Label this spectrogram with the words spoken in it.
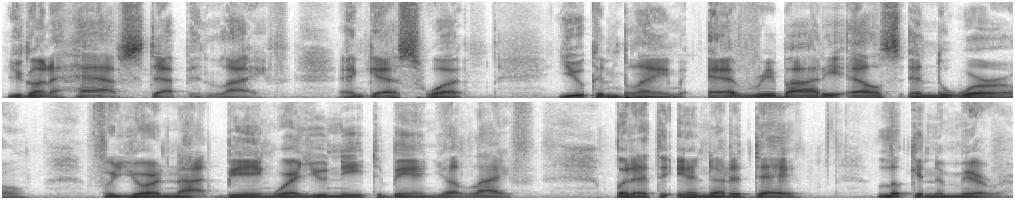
you're going to have step in life. And guess what? You can blame everybody else in the world for your not being where you need to be in your life. But at the end of the day, look in the mirror.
